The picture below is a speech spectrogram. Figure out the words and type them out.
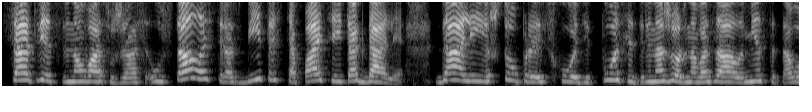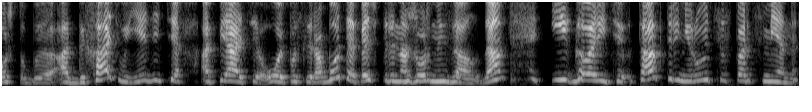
Соответственно, у вас уже усталость, разбитость, апатия и так далее. Далее, что происходит? После тренажерного зала, вместо того, чтобы отдыхать, вы едете опять, ой, после работы опять в тренажерный зал, да, и говорите, так тренируются спортсмены.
